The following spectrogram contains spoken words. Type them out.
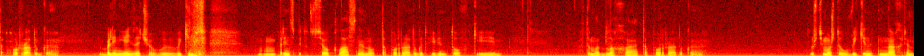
Топор радуга. Блин, я не знаю, что вы выкинуть. В принципе, тут все классное, но вот топор радуга, две винтовки, автомат блоха, топор радуга. Слушайте, может его выкинуть нахрен.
